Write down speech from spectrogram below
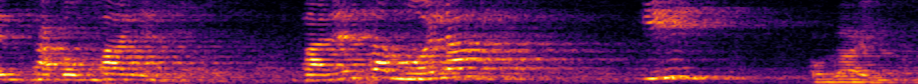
ens acompanyen Vanessa Muela i Olai.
